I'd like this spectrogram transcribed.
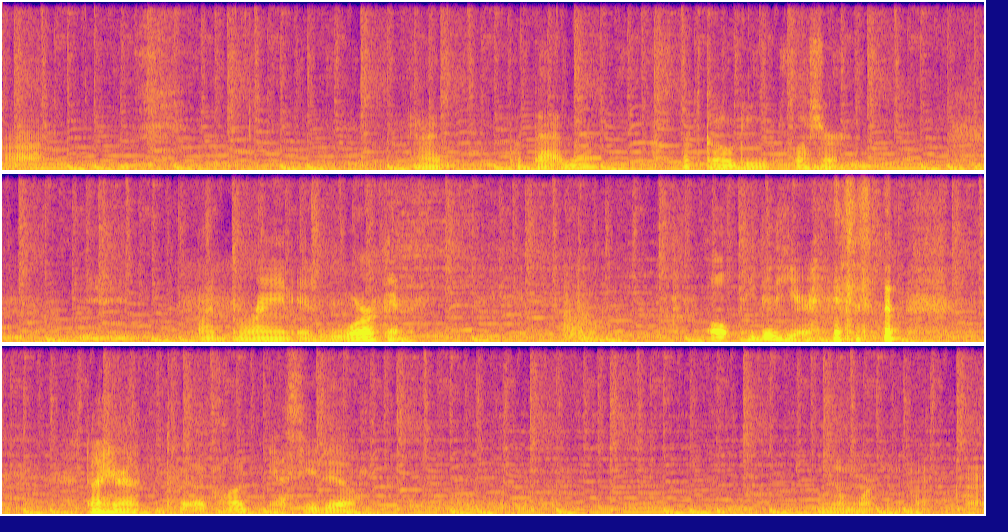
Uh, can I put that in there? Let's go, dude. Flusher. My brain is working. Oh, he did hear. do I hear a clog? Yes, you do. I'm working Alright.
